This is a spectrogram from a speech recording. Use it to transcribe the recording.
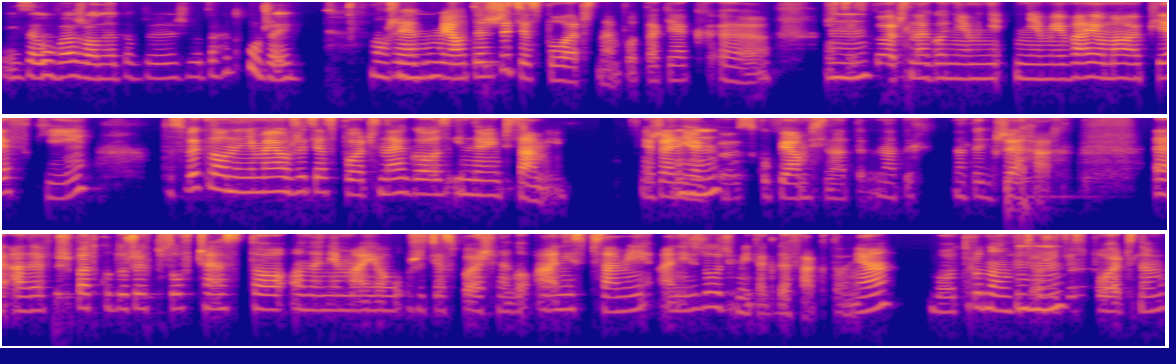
i zauważone, to by żyły trochę dłużej. Może jakby mm. miał też życie społeczne, bo tak jak e, życie mm. społecznego nie, nie, nie miewają małe pieski, to zwykle one nie mają życia społecznego z innymi psami, jeżeli mm jakby skupiałam się na, tym, na, tych, na tych grzechach. E, ale w przypadku dużych psów często one nie mają życia społecznego ani z psami, ani z ludźmi tak de facto, nie? Bo trudno mówić o mhm. życiu społecznym,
